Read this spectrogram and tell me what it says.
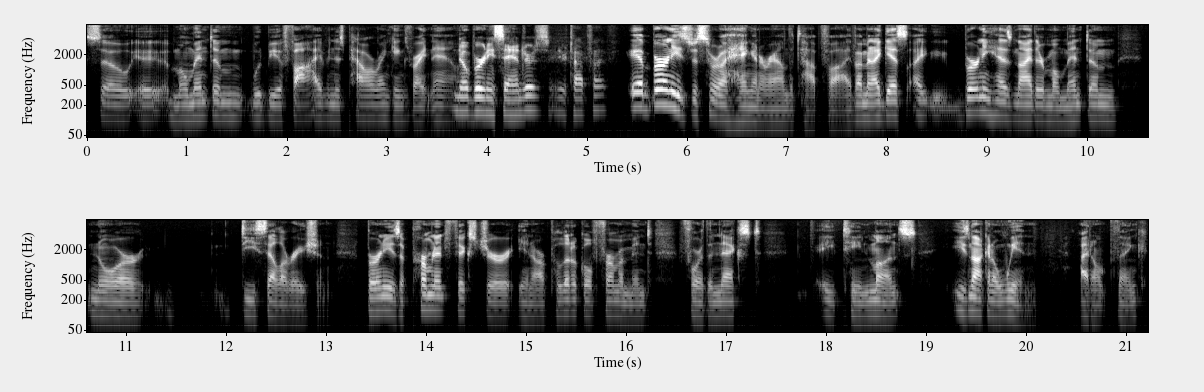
So uh, momentum would be a five in his power rankings right now. No Bernie Sanders in your top five? Yeah, Bernie's just sort of hanging around the top five. I mean, I guess I, Bernie has neither momentum nor deceleration. Bernie is a permanent fixture in our political firmament for the next 18 months. He's not going to win, I don't think,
